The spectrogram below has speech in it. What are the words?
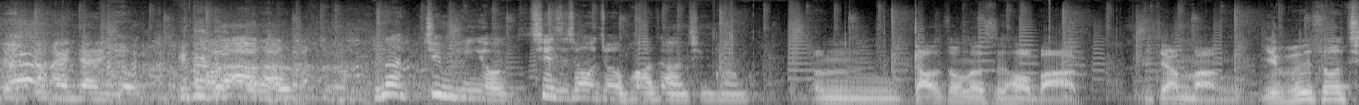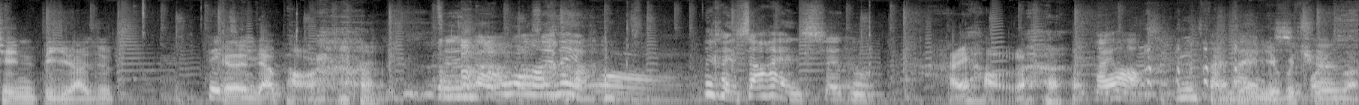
不要伤害人家的友谊。那俊平有现实生活中有碰到这样的情况吗？嗯，高中的时候吧，比较忙，也不是说情敌啦，就跟人家，跑了，真的啊，所以那有那很伤害很深哦，还好啦，还好，反正也不缺嘛。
